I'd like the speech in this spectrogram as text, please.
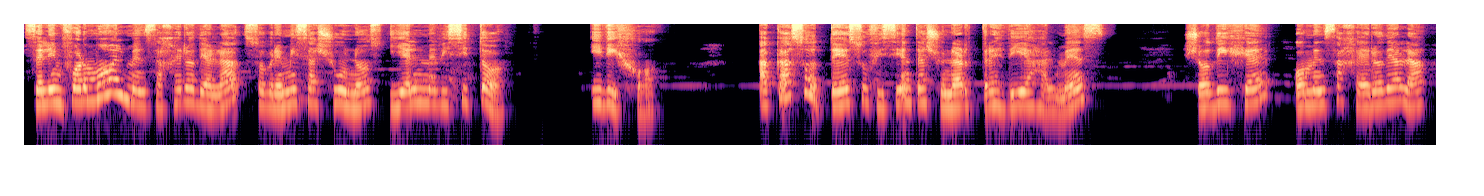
se le informó al mensajero de Alá sobre mis ayunos y él me visitó y dijo, ¿acaso te es suficiente ayunar tres días al mes? Yo dije, oh mensajero de Alá,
